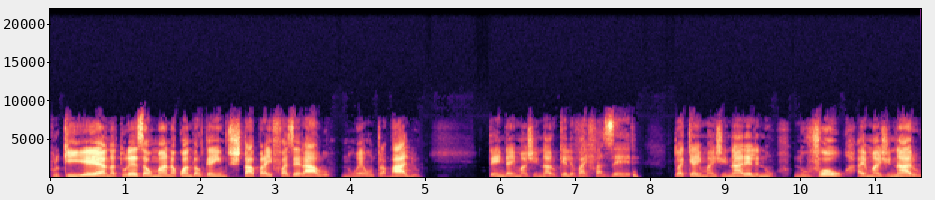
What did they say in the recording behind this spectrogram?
porque é a natureza humana quando alguém está para ir fazer algo, não é um trabalho. Tende a imaginar o que ele vai fazer. Estou aqui a imaginar ele no, no voo, a imaginar o,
